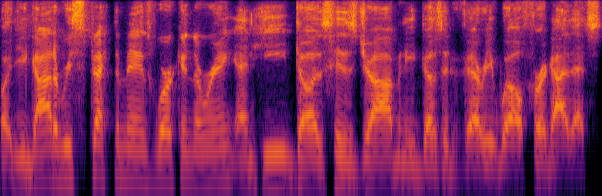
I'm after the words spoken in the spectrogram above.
but you got to respect the man's work in the ring, and he does his job, and he does it very well for a guy that's.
